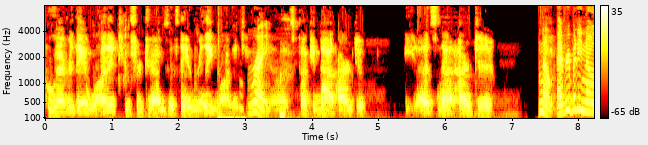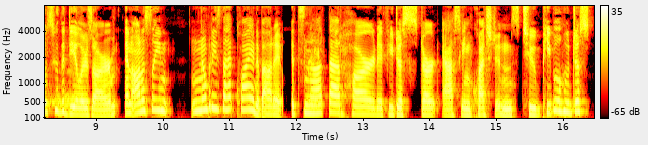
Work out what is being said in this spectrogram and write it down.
whoever they wanted to for drugs if they really wanted to. Right. You know, it's fucking not hard to. You know, it's not hard to. No, everybody knows who the dealers are. And honestly, nobody's that quiet about it. It's not that hard if you just start asking questions to people who just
